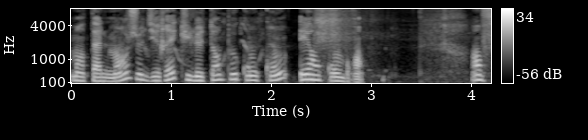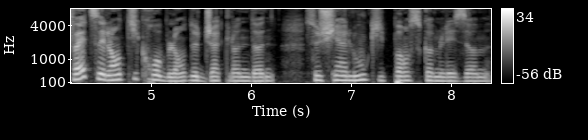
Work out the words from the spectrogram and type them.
Mentalement, je dirais qu'il est un peu concon et encombrant. En fait, c'est l'anticro blanc de Jack London, ce chien loup qui pense comme les hommes.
